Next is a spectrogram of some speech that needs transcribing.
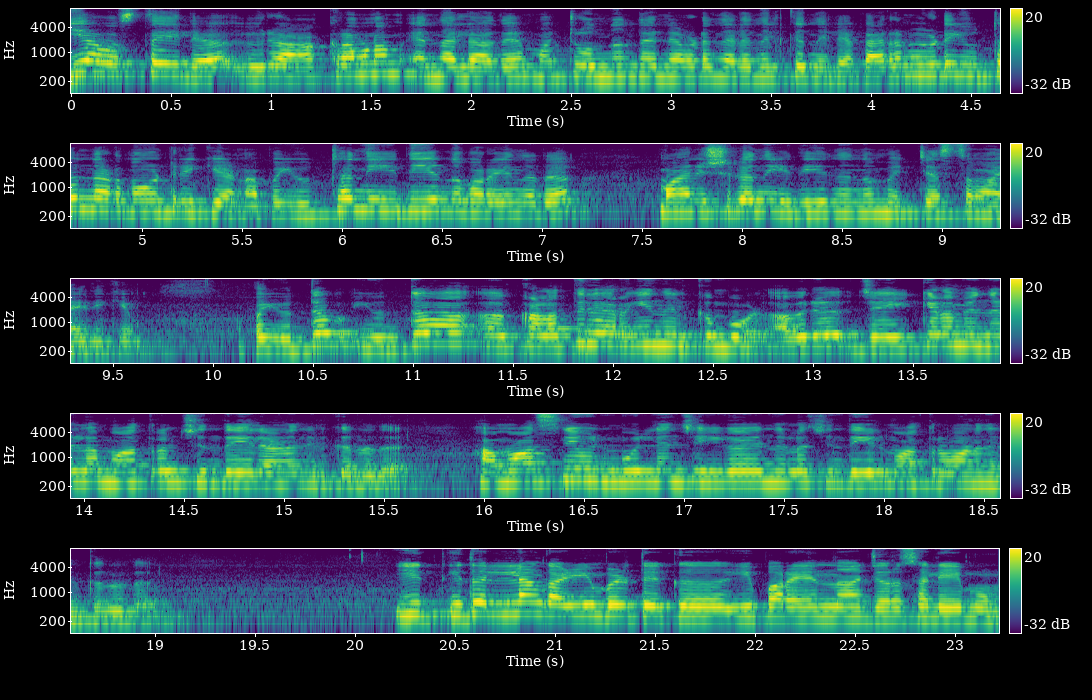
ഈ അവസ്ഥയിൽ ഒരു ആക്രമണം എന്നല്ലാതെ മറ്റൊന്നും തന്നെ അവിടെ നിലനിൽക്കുന്നില്ല. കാരണം ഇവിടെ യുദ്ധം നടന്നുകൊണ്ടിരിക്കുകയാണ്. അപ്പോൾ യുദ്ധനീതി എന്ന് പറയുന്നത് മാനുഷിക നീതിയിൽ നിന്നും വ്യത്യസ്തമായിരിക്കും. അപ്പോൾ യുദ്ധ യുദ്ധ കളത്തിൽ ഇറങ്ങി നിൽക്കുമ്പോൾ അവർ ജയിക്കണം എന്നുള്ള മാത്രം ചിന്തയിലാണ് നിൽക്കുന്നത്. ഹമാസിനെ ഉന്മൂലനം ചെയ്യുക എന്നുള്ള ചിന്തയിൽ മാത്രമാണ് നിൽക്കുന്നത്. ഈ ഇതെല്ലാം കഴിയുമ്പോഴത്തേക്ക് ഈ പറയുന്ന ജെറുസലേമും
